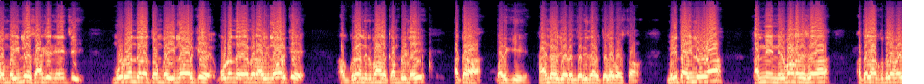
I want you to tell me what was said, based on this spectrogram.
తొంభై ఇండ్లే శాంక్షన్ చేయించి మూడు వందల తొంభై ఇళ్ళ వరకే మూడు వందల ఎనభై నాలుగు ఇండ్ల వరకే ఆ గృహ నిర్మాణాలు కంప్లీట్ అయ్యి అక్కడ వారికి హ్యాండ్ ఓవర్ చేయడం జరిగిందని తెలియపరుస్తాను మిగతా ఇండ్లు కూడా అన్ని నిర్మాణ దశగా అతలాకుతలమై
